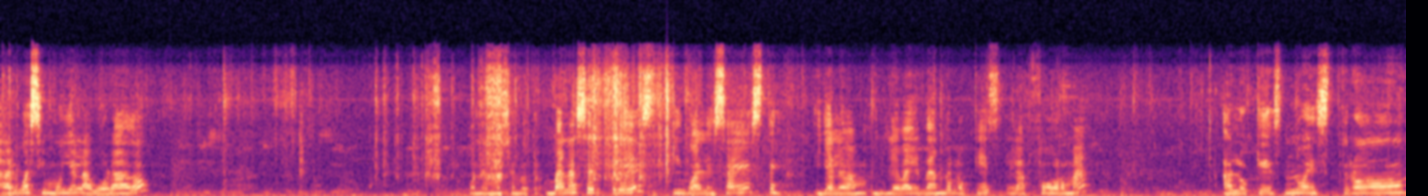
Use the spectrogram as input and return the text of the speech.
algo así muy elaborado. Ponemos el otro. Van a ser tres iguales a este y ya le va, le va a ir dando lo que es la forma a lo que es nuestro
